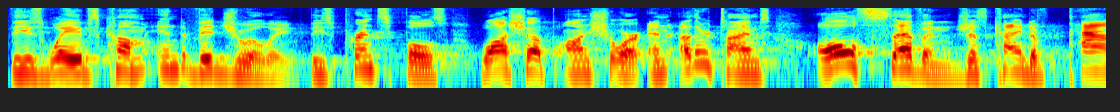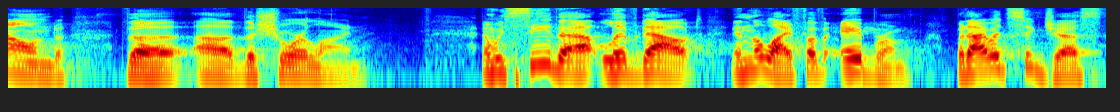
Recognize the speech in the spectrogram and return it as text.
these waves come individually. These principles wash up on shore, and other times all seven just kind of pound the, uh, the shoreline. And we see that lived out in the life of Abram. But I would suggest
